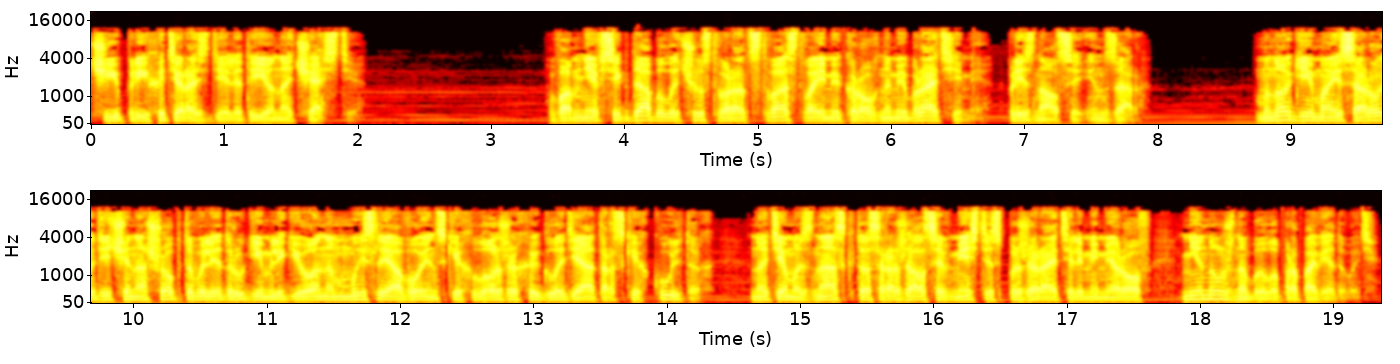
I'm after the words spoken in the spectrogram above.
чьи прихоти разделят ее на части. «Во мне всегда было чувство родства с твоими кровными братьями», — признался Инзар. Многие мои сородичи нашептывали другим легионам мысли о воинских ложах и гладиаторских культах, но тем из нас, кто сражался вместе с пожирателями миров, не нужно было проповедовать.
